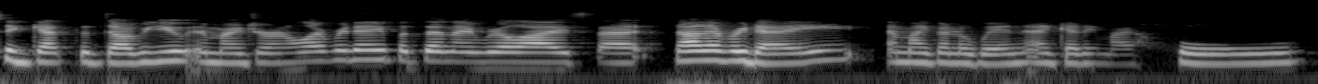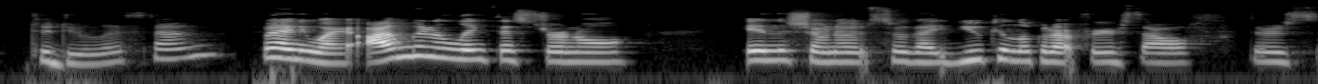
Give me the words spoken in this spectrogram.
to get the W in my journal every day, but then I realized that not every day am I going to win at getting my whole to do list done. But anyway, I'm going to link this journal in the show notes so that you can look it up for yourself. There's,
